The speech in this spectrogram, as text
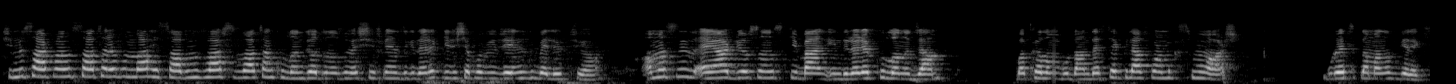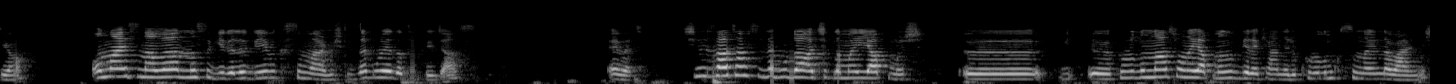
Şimdi sayfanın sağ tarafında hesabınız varsa zaten kullanıcı adınızı ve şifrenizi girerek giriş yapabileceğinizi belirtiyor. Ama siz eğer diyorsanız ki ben indirerek kullanacağım. Bakalım buradan destek platformu kısmı var. Buraya tıklamanız gerekiyor. Online sınavlara nasıl girilir diye bir kısım vermiş bize. Buraya da tıklayacağız. Evet. Şimdi zaten size burada açıklamayı yapmış. Ee, e, kurulumdan sonra yapmanız gerekenleri, kurulum kısımlarını da vermiş.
